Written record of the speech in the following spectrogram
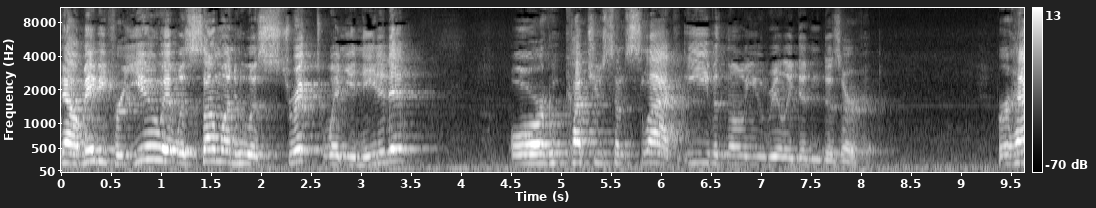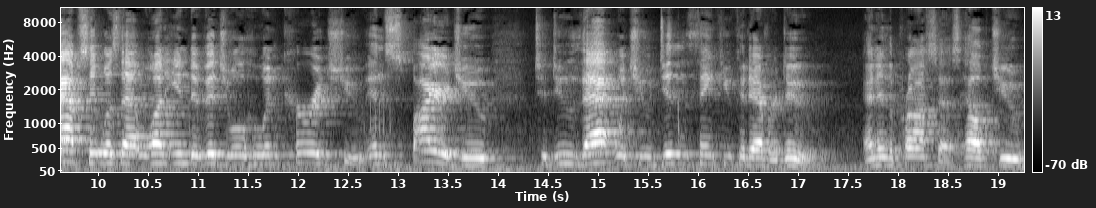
Now, maybe for you, it was someone who was strict when you needed it, or who cut you some slack even though you really didn't deserve it. Perhaps it was that one individual who encouraged you, inspired you to do that which you didn't think you could ever do, and in the process helped you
